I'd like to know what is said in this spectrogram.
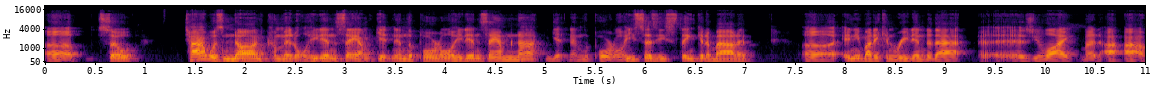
Uh, so Ty was non-committal. He didn't say I'm getting in the portal. He didn't say I'm not getting in the portal. He says he's thinking about it. Uh, anybody can read into that uh, as you like, but I, I,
